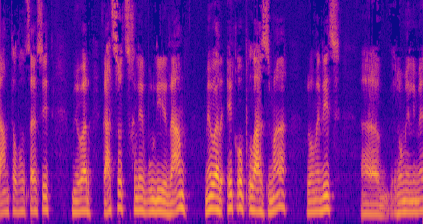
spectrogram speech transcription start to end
ამ თვალსაზრისით მე ვარ გაცოცხლებული რამ, მე ვარ ეკოპლაზმა, რომელიც რომელიმე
